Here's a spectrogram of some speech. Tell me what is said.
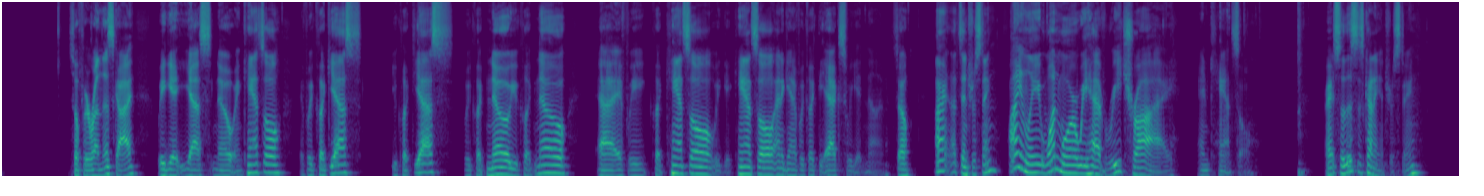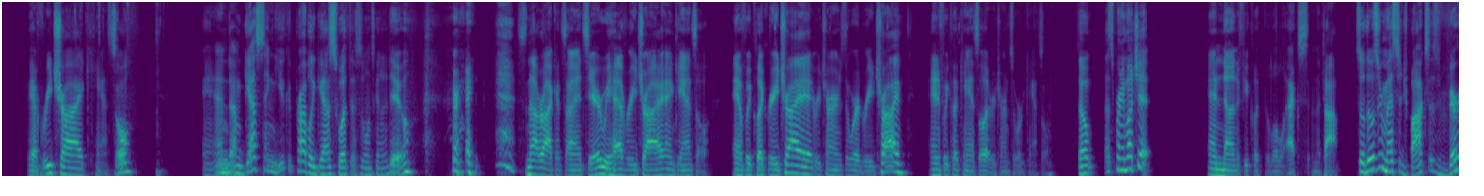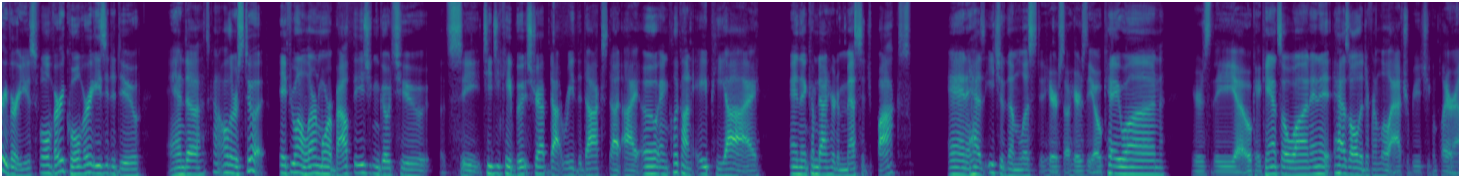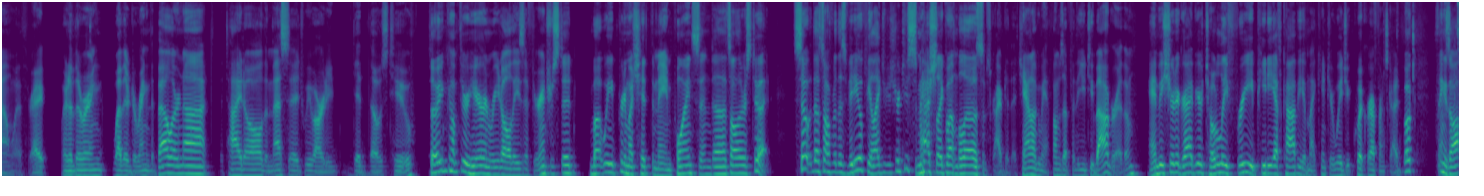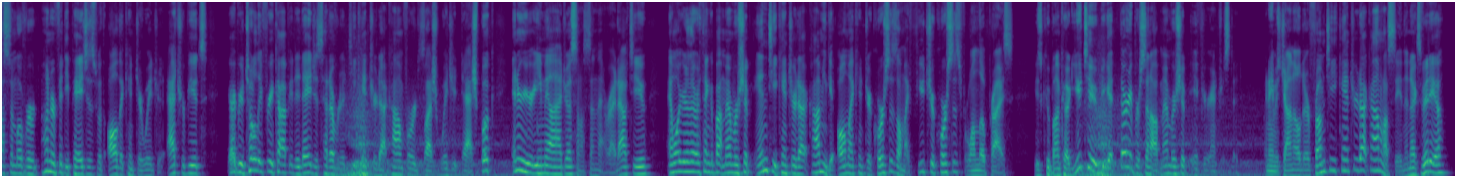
So if we run this guy, we get yes, no, and cancel. If we click yes, you clicked yes. If we click no, you click no. Uh, if we click cancel, we get cancel. And again, if we click the X, we get none. So, all right, that's interesting. Finally, one more, we have retry and cancel. All right, so this is kind of interesting. We have retry, cancel. And I'm guessing you could probably guess what this one's going to do. right? It's not rocket science here. We have retry and cancel. And if we click retry, it returns the word retry. And if we click cancel, it returns the word cancel. So that's pretty much it. And none if you click the little X in the top. So those are message boxes. Very, very useful, very cool, very easy to do. And uh, that's kind of all there is to it. If you want to learn more about these, you can go to, let's see, ttkbootstrap.readthedocs.io and click on API and then come down here to message box. And it has each of them listed here. So here's the OK one, here's the uh, OK cancel one, and it has all the different little attributes you can play around with, right? whether to ring whether to ring the bell or not, the title, the message. We've already did those two. So you can come through here and read all these if you're interested. But we pretty much hit the main points, and uh, that's all there is to it. So that's all for this video. If you liked it, be sure to smash like button below, subscribe to the channel, give me a thumbs up for the YouTube algorithm, and be sure to grab your totally free PDF copy of my Tkinter Widget Quick Reference Guide book. This thing is awesome, over 150 pages with all the Tkinter Widget attributes. Grab your totally free copy today. Just head over to tkinter.com forward slash widget dash book. Enter your email address and I'll send that right out to you. And while you're there, think about membership in tkinter.com. You get all my Tkinter courses, all my future courses for one low price. Use coupon code YouTube. You get 30% off membership if you're interested. My name is John Elder from tkinter.com and I'll see you in the next video.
